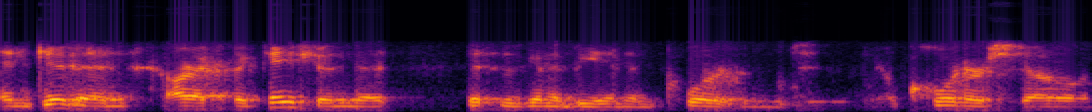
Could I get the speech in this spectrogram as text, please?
And given our expectation that this is going to be an important you know, cornerstone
